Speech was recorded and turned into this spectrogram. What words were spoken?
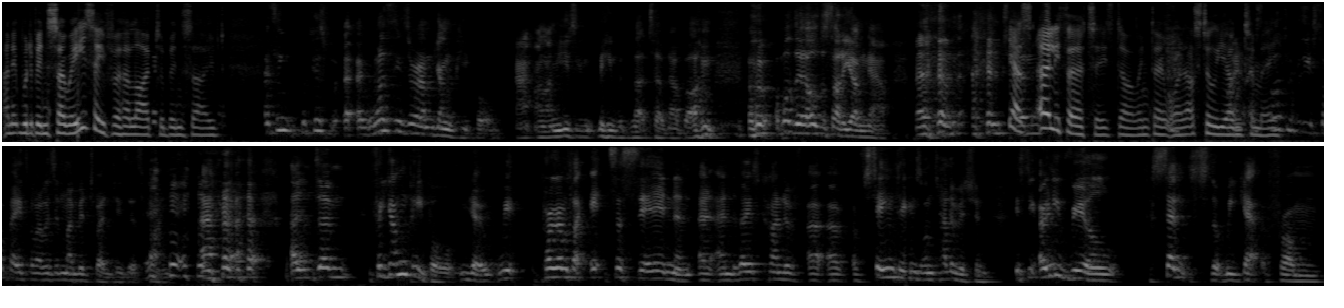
and it would have been so easy for her life to have been saved. I think because uh, one of the things around young people, and I'm using me with that term now, but I'm, I'm on the older side of young now. Um, and, Yes, um, early thirties, darling. Don't worry, that's still young I- to I me. started with Stop AIDS when I was in my mid twenties. It's fine. and um, for young people, you know, we programs like It's a Sin and, and, and those kind of, uh, of seeing things on television is the only real sense that we get from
